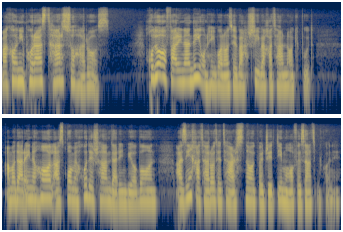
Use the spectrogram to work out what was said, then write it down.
مکانی پر از ترس و حراس. خدا آفریننده اون حیوانات وحشی و خطرناک بود اما در این حال از قوم خودش هم در این بیابان از این خطرات ترسناک و جدی محافظت می‌کنه.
